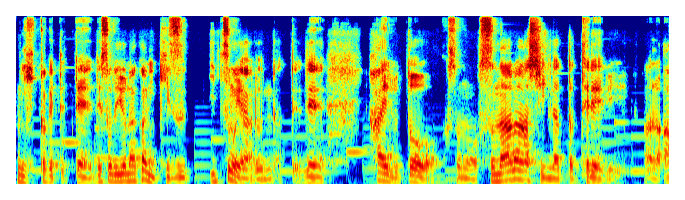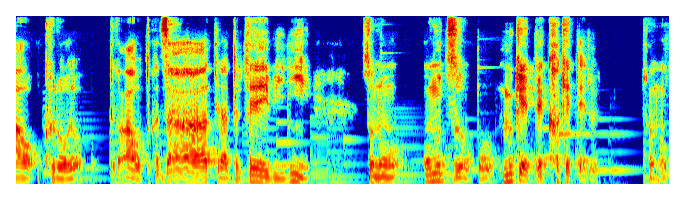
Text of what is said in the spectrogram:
に引っ掛けてて、で、それ夜中に傷、いつもやるんだって。で、入ると、その砂嵐になったテレビ、あの、青、黒とか青とかザーってなってるテレビに、そのおむつをこう向けてかけてる。その、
